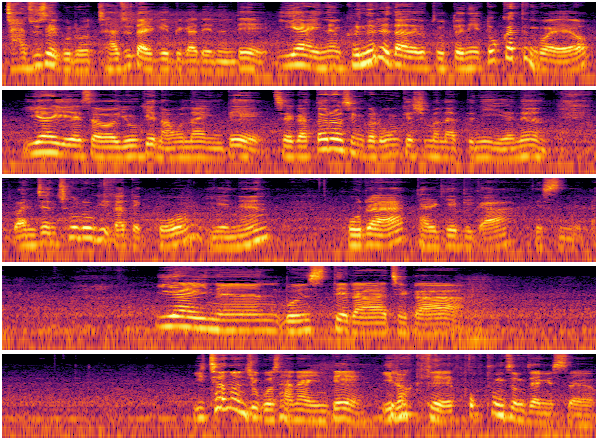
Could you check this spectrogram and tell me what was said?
자주색으로 자주 달개비가 되는데 이 아이는 그늘에다 뒀더니 똑같은 거예요. 이 아이에서 요게 나온 아이인데 제가 떨어진 걸 옮겨 심어놨더니 얘는 완전 초록이가 됐고 얘는 보라 달개비가 됐습니다. 이 아이는 몬스테라 제가 2,000원 주고 산 아이인데 이렇게 폭풍 성장했어요.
